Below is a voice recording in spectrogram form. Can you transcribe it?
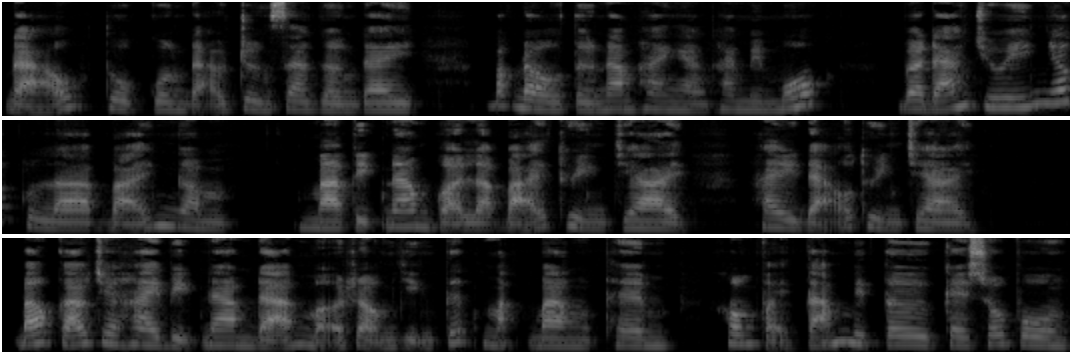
đảo thuộc quần đảo Trường Sa gần đây, bắt đầu từ năm 2021, và đáng chú ý nhất là bãi ngầm mà Việt Nam gọi là bãi thuyền chài hay đảo thuyền chài. Báo cáo cho hay Việt Nam đã mở rộng diện tích mặt bằng thêm 0,84 cây số vuông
